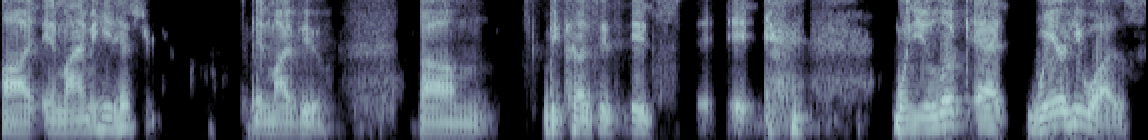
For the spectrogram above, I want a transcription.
uh, in Miami Heat history, in my view. Um, because it's it's when you look at where he was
